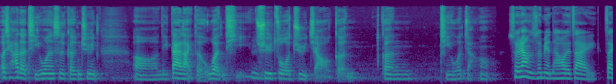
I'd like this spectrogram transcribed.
而且他的提问是根据呃你带来的问题去做聚焦跟、嗯、跟提问这样。嗯，所以量子催眠他会在在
